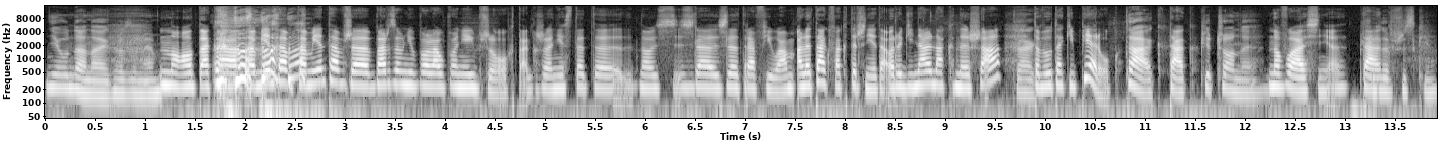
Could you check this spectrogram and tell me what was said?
Nieudana, jak rozumiem. No, taka, pamiętam, pamiętam, że bardzo mnie bolał po niej brzuch, także niestety no, źle, źle trafiłam. Ale tak, faktycznie, ta oryginalna knysza Tak. to był taki pieróg. tak. Tak, Pieczony no właśnie, tak. przede wszystkim.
